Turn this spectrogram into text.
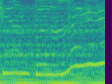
can't believe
